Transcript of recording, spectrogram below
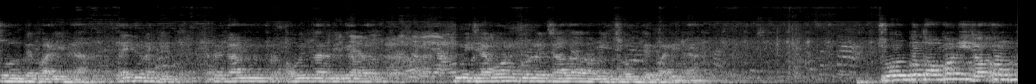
চলতে পারি না। তাই তো নাকি? একটা গান লিখে তুমি যেমন করে চালাও, আমি চলতে পারি না। চলবো তখনই যখন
